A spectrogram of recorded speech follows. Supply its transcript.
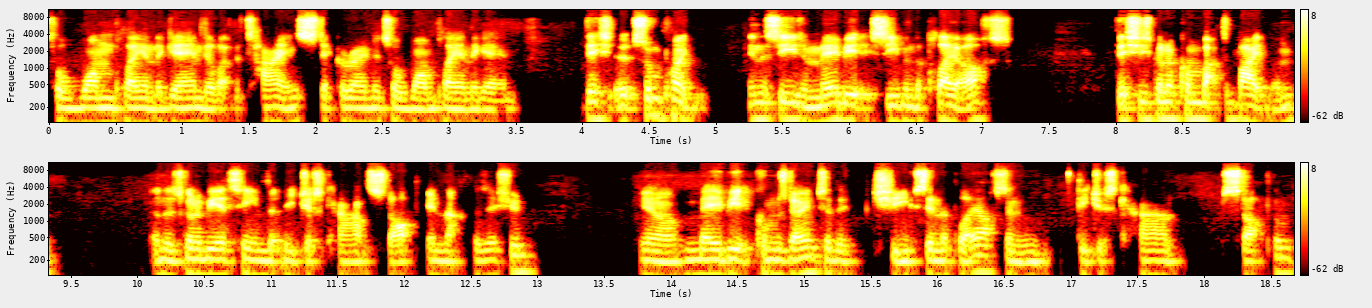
till one play in the game. They let the Titans stick around until one play in the game. This at some point in the season, maybe it's even the playoffs this is going to come back to bite them, and there's going to be a team that they just can't stop in that position. You know, maybe it comes down to the Chiefs in the playoffs, and they just can't stop them.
